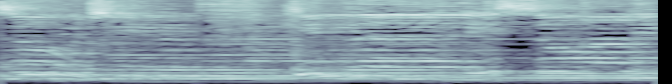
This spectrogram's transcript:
suci, kita Yesus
